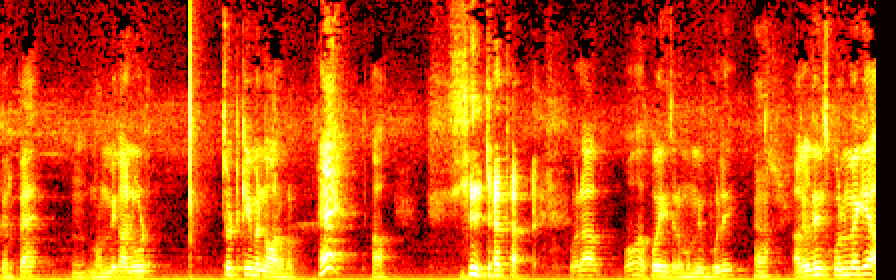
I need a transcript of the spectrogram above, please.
घर पे आए मम्मी का नूड चुटकी में नॉर्मल है? हाँ। ये क्या था? बोला होगा कोई नहीं चलो मम्मी भूल हाँ। अगले दिन स्कूल में गया।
